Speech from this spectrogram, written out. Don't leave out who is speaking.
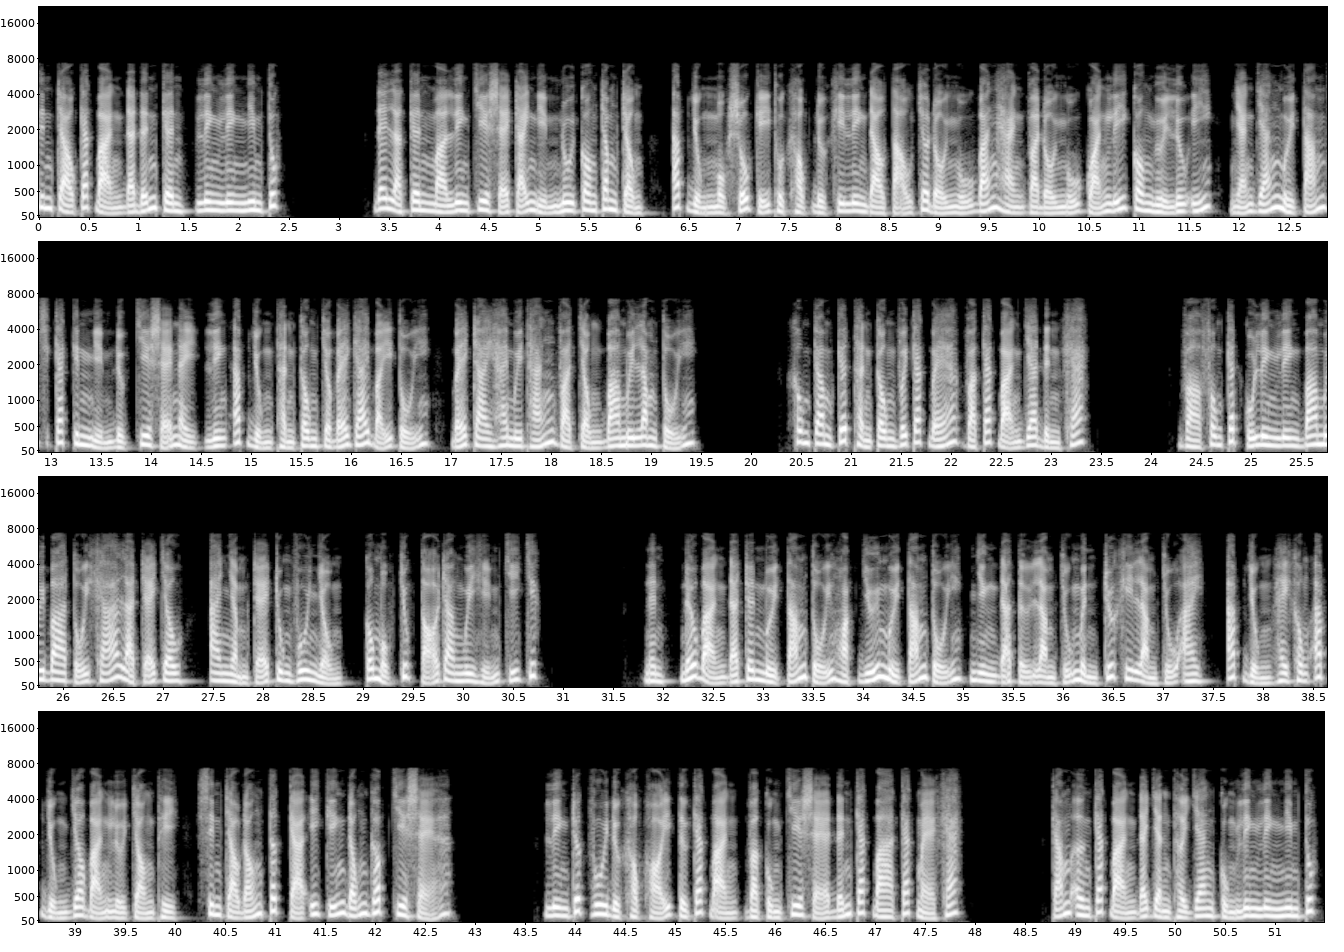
Speaker 1: Xin chào các bạn đã đến kênh Liên Liên Nghiêm Túc. Đây là kênh mà Liên chia sẻ trải nghiệm nuôi con trăm trồng, áp dụng một số kỹ thuật học được khi Liên đào tạo cho đội ngũ bán hàng và đội ngũ quản lý con người lưu ý, nhãn dán 18 các kinh nghiệm được chia sẻ này Liên áp dụng thành công cho bé gái 7 tuổi, bé trai 20 tháng và chồng 35 tuổi. Không cam kết thành công với các bé và các bạn gia đình khác. Và phong cách của Liên Liên 33 tuổi khá là trẻ châu, ai nhầm trẻ trung vui nhộn, có một chút tỏ ra nguy hiểm chí chức. Nên, nếu bạn đã trên 18 tuổi hoặc dưới 18 tuổi nhưng đã tự làm chủ mình trước khi làm chủ ai, áp dụng hay không áp dụng do bạn lựa chọn thì, xin chào đón tất cả ý kiến đóng góp chia sẻ. Liên rất vui được học hỏi từ các bạn và cùng chia sẻ đến các ba các mẹ khác. Cảm ơn các bạn đã dành thời gian cùng Liên Liên nghiêm túc.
